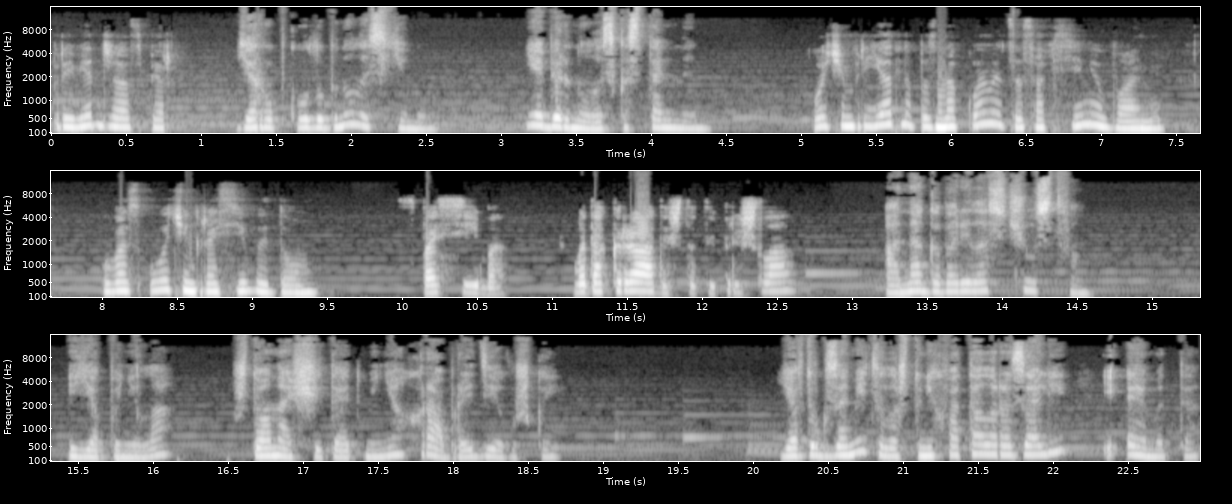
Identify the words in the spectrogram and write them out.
Привет, Джаспер. Я робко улыбнулась ему и обернулась к остальным. Очень приятно познакомиться со всеми вами. У вас очень красивый дом. Спасибо. Мы так рады, что ты пришла. Она говорила с чувством, и я поняла, что она считает меня храброй девушкой. Я вдруг заметила, что не хватало Розали и Эммета,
